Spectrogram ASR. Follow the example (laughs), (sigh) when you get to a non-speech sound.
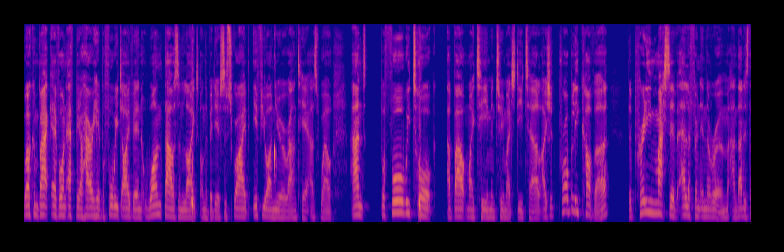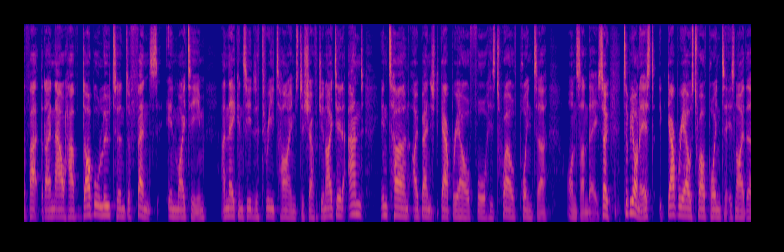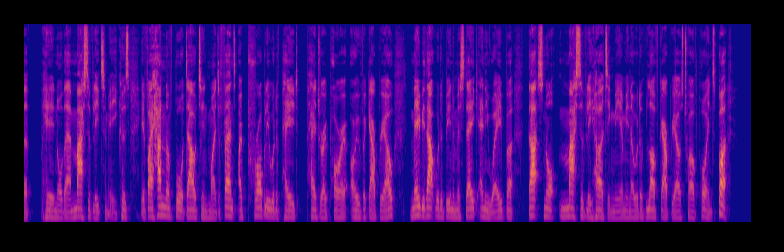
Welcome back, everyone. FPL Harry here. Before we dive in, 1,000 likes on the video. Subscribe if you are new around here as well. And before we talk about my team in too much detail, I should probably cover the pretty massive elephant in the room, and that is the fact that I now have double Luton defence in my team, and they conceded three times to Sheffield United, and in turn, I benched Gabriel for his 12 pointer on Sunday. So, to be honest, Gabriel's 12 pointer is neither here nor there massively to me because if I hadn't have bought Doughty into my defence, I probably would have paid Pedro Porro over Gabriel. Maybe that would have been a mistake anyway, but that's not massively hurting me. I mean, I would have loved Gabriel's 12 points, but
